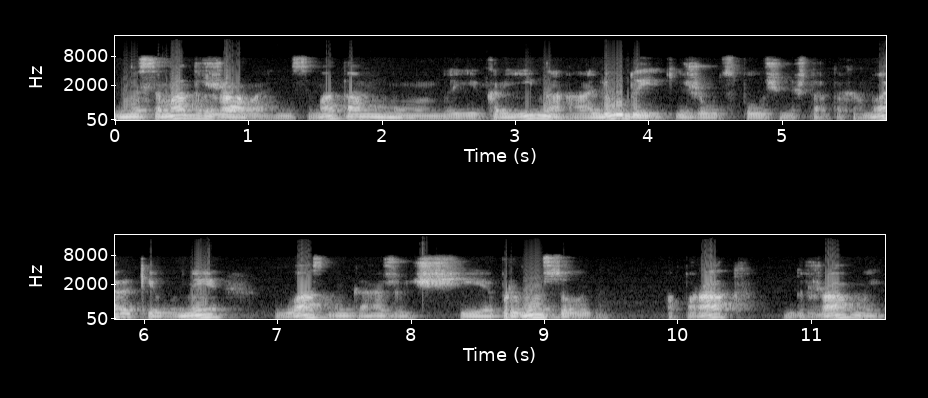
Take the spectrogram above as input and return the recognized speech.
не сама держава, не сама там є країна, а люди, які живуть в Сполучених Штатах Америки, вони, власне кажучи, примусили апарат державний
